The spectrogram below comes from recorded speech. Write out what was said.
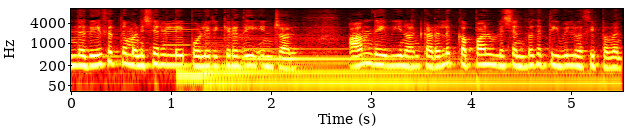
இந்த தேசத்து மனுஷரில்லை போலிருக்கிறதே என்றாள். ஆம் தேவி நான் கடலுக்கு அப்பால் உள்ள செண்பகத்தீவில் வசிப்பவன்.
